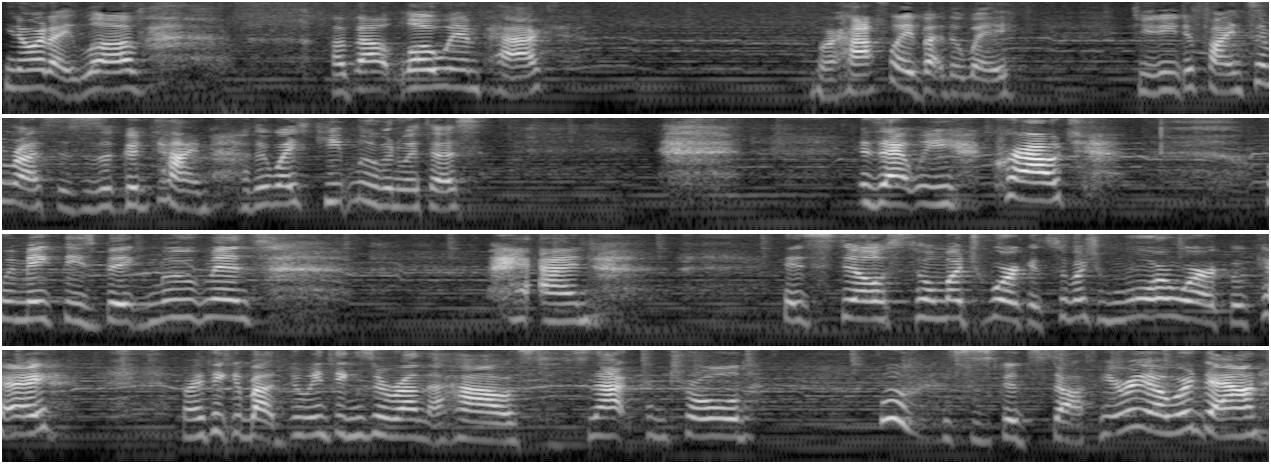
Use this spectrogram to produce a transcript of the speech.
You know what I love about low impact? We're halfway, by the way. You need to find some rest? This is a good time. Otherwise, keep moving with us. Is that we crouch, we make these big movements, and it's still so much work. It's so much more work, okay? When I think about doing things around the house, it's not controlled. Whew, this is good stuff. Here we go, we're down.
